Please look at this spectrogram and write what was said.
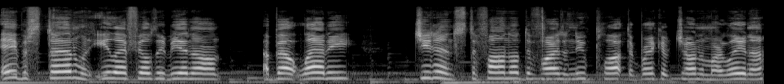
Abe is stunned when Eli fills him in on about Lani. Gina and Stefano devise a new plot to break up John and Marlena.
